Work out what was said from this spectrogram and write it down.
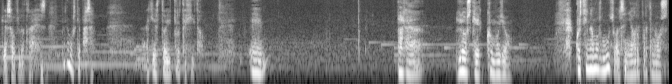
que sople otra vez. Veremos qué pasa. Aquí estoy protegido. Eh, para los que, como yo, Cuestionamos mucho al Señor porque nos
